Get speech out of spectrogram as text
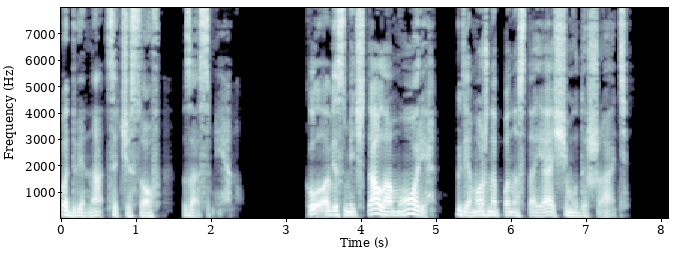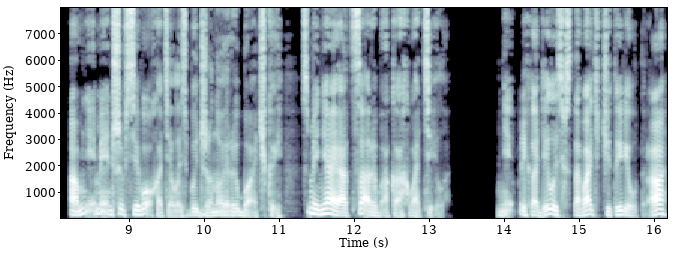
по двенадцать часов за смену. Кловис мечтал о море, где можно по-настоящему дышать. А мне меньше всего хотелось быть женой-рыбачкой. С меня и отца рыбака хватило. Мне приходилось вставать в четыре утра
